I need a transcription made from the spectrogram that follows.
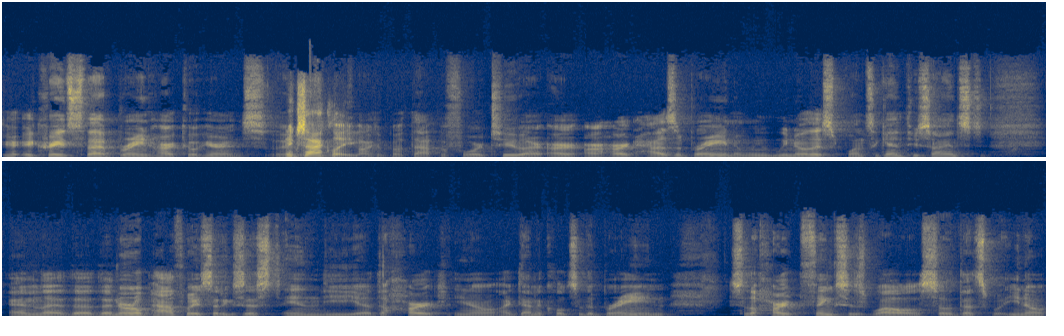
it creates that brain heart coherence. Uh, exactly. We talked about that before too. Our, our, our heart has a brain, and we, we know this once again through science and the, the, the neural pathways that exist in the uh, the heart, you know, identical to the brain. So the heart thinks as well. So that's what you know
